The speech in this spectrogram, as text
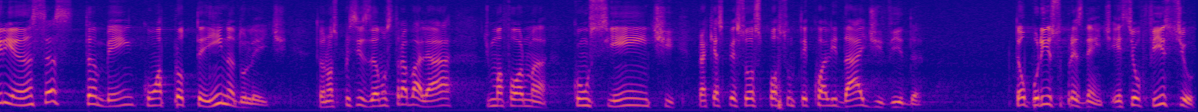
crianças também com a proteína do leite. Então nós precisamos trabalhar de uma forma consciente para que as pessoas possam ter qualidade de vida. Então por isso, presidente, esse ofício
